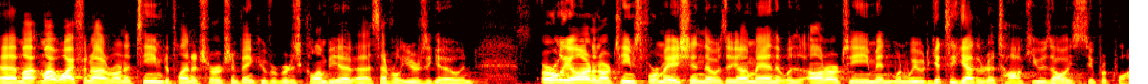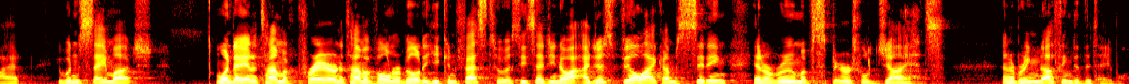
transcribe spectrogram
Uh, my, my wife and I were on a team to plant a church in Vancouver, British Columbia uh, several years ago. And early on in our team's formation, there was a young man that was on our team. And when we would get together to talk, he was always super quiet. He wouldn't say much. One day, in a time of prayer and a time of vulnerability, he confessed to us. He said, You know, I just feel like I'm sitting in a room of spiritual giants, and I bring nothing to the table.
